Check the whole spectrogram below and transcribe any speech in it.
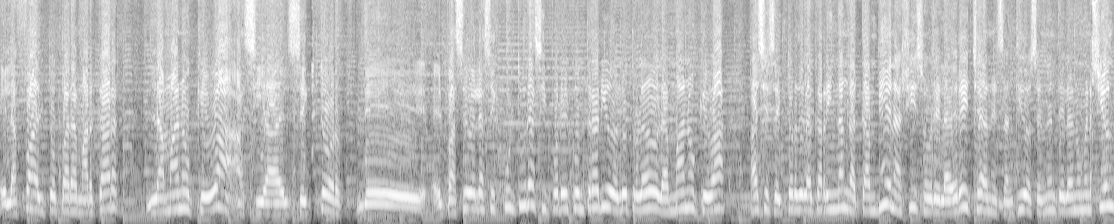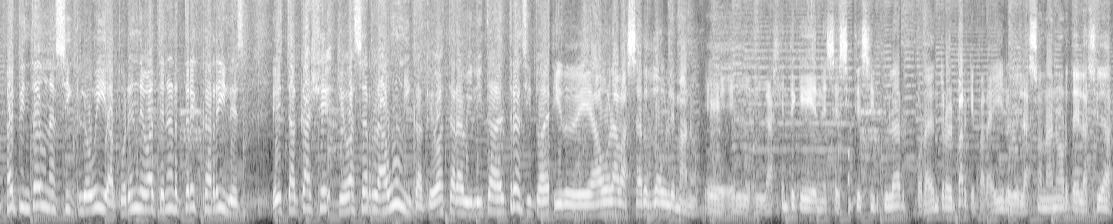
el asfalto para marcar la mano que va hacia el sector del Paseo de las Esculturas y por el contrario del otro lado la mano que va hacia el sector de la Carrindanga, también allí sobre la derecha en el sentido ascendente de la numeración, hay pintado una ciclovía, por ende va a tener tres carriles esta calle que va a ser la única que va a estar habilitada al tránsito. A partir de ahora va a ser doble mano. Eh, la gente que necesite circular por adentro del parque para ir de la zona norte de la ciudad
